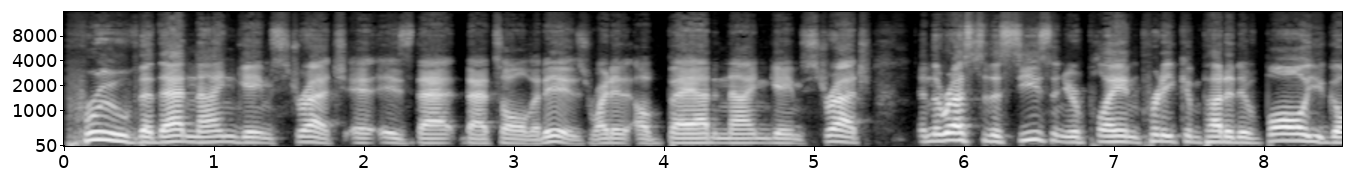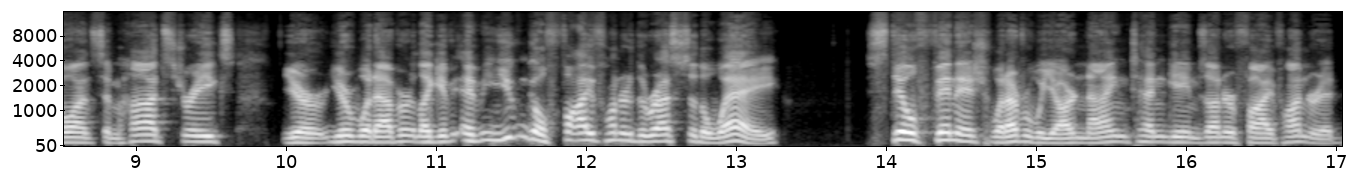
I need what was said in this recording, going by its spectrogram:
prove that that nine game stretch is that that's all it is right? A bad nine game stretch and the rest of the season you're playing pretty competitive ball you go on some hot streaks you're you're whatever. Like if, i mean you can go 500 the rest of the way still finish whatever we are nine ten games under 500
